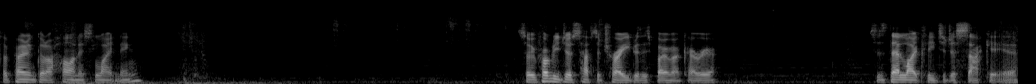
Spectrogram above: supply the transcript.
So opponent got a Harness Lightning. So we probably just have to trade with this Bomat Courier. Since they're likely to just sack it here.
